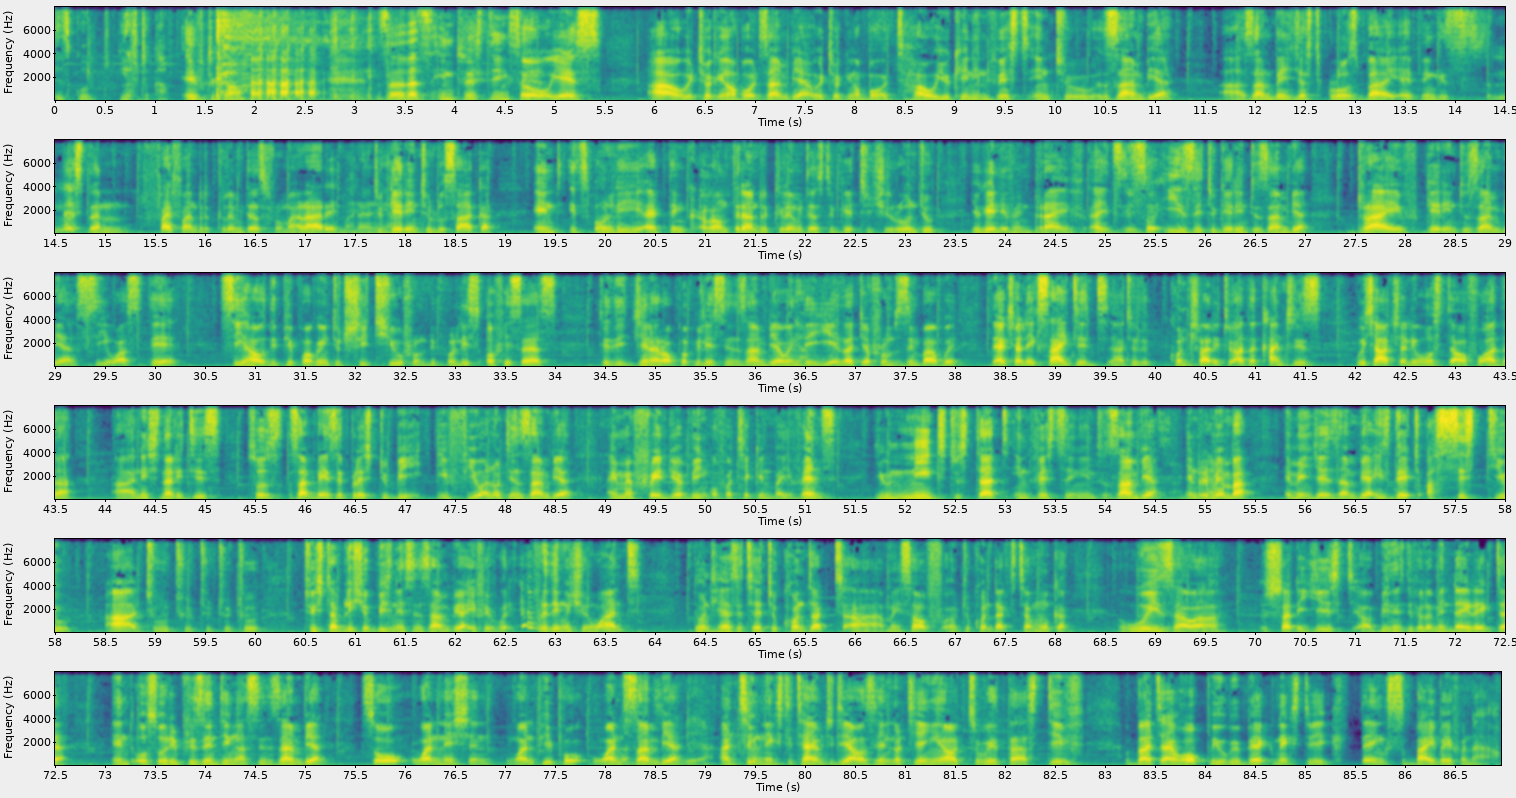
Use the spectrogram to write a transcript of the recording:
it's good. You have to come. You have to come. so that's interesting. So yes, uh, we're talking about Zambia. We're talking about how you can invest into Zambia. Uh, Zambia is just close by. I think it's less than 500 kilometers from Harare, to yeah. get into Lusaka, and it's only I think around 300 kilometers to get to Chirundu. You can even drive. Uh, it's, it's so easy to get into Zambia. Drive, get into Zambia, see what's there, see how the people are going to treat you from the police officers to the general populace in Zambia. When Yeah. they hear that you're from Zimbabwe, they're actually excited, uh, to the contrary to other countries which are actually hostile for other uh, nationalities. So Zambia is a place to be. If you are not in Zambia, I'm afraid you are being overtaken by events. You need to start investing into Zambia. And remember, MNJ Zambia is there to assist you uh, to, to, to, to, to, to establish your business in Zambia. If you've got everything which you want, don't hesitate to contact uh, myself or to contact Tamuka, who is our strategist, our business development director, and also representing us in Zambia. So, one nation, one people, one, One Zambia. Zambia. Until next time, today I was not hanging out with uh, Steve, but I hope you'll be back next week. Thanks. Bye bye for now.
